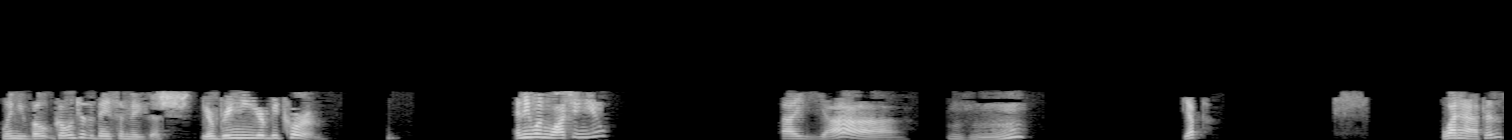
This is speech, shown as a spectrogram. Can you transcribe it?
When you go into the Beis Hamikdash, you're bringing your Bikurim. Anyone watching you? Uh, yeah. Mm-hmm. Yep. What happens?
